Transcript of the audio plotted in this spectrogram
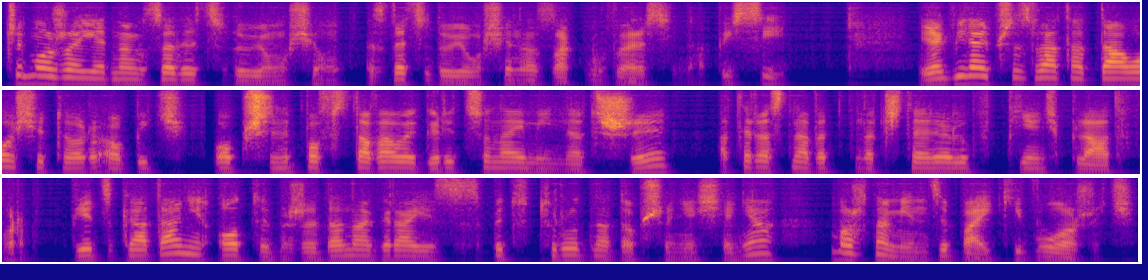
czy może jednak zadecydują się, zdecydują się na zakup wersji na PC. Jak widać przez lata dało się to robić, bo powstawały gry co najmniej na 3, a teraz nawet na 4 lub 5 platform. Więc gadanie o tym, że dana gra jest zbyt trudna do przeniesienia, można między bajki włożyć.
